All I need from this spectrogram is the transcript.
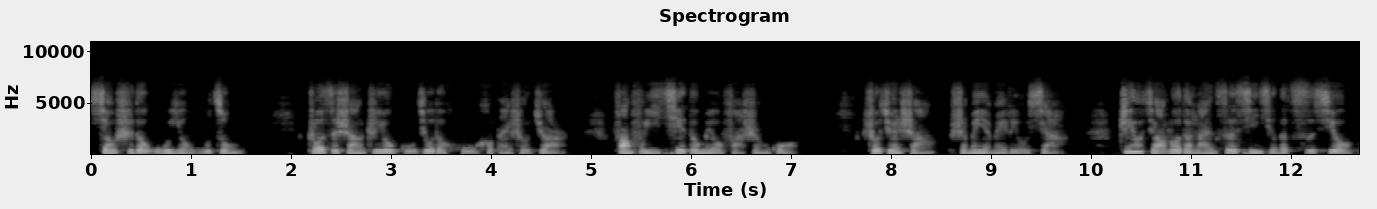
消失得无影无踪，桌子上只有古旧的壶和白手绢，仿佛一切都没有发生过。手绢上什么也没留下，只有角落的蓝色心形的刺绣，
